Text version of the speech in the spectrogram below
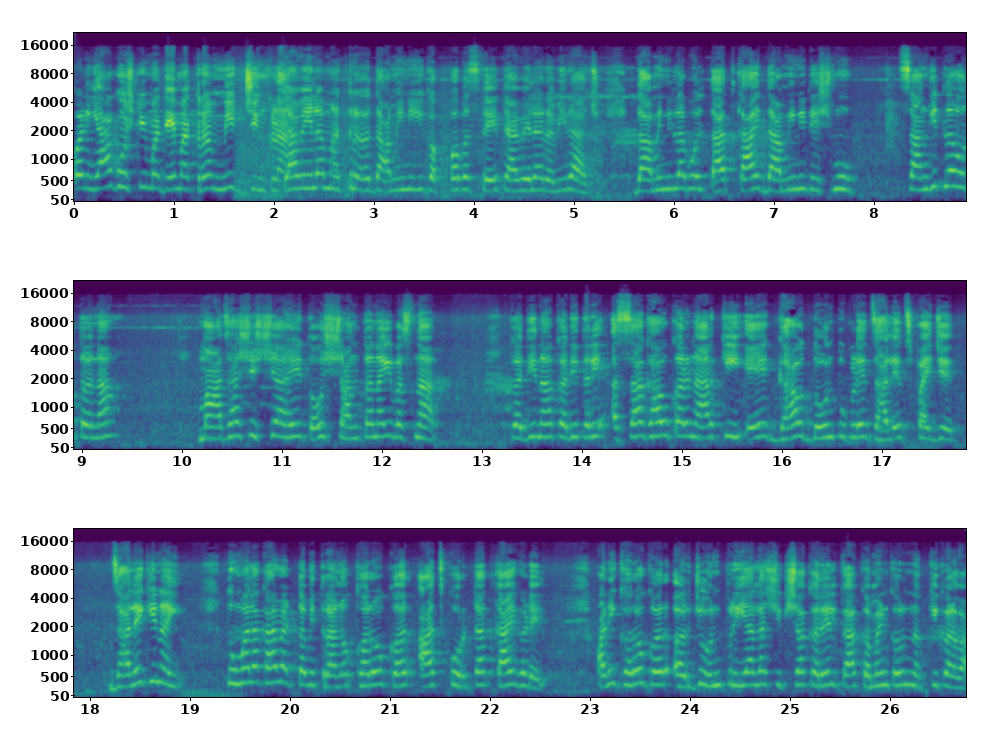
पण या गोष्टीमध्ये मात्र मीच जिंकणार. त्यावेळेला मात्र दामिनी गप्प बसते. त्यावेळेला रविराज दामिनीला बोलतात काय दामिनी देशमुख? सांगितलं होतं ना? माझा शिष्य आहे तो शांत नाही बसणार. कधी ना कधीतरी असा घाव करणार की एक घाव दोन तुकडे झालेच पाहिजेत. झाले की नाही? तुम्हाला काय वाटतं मित्रांनो? खरोखर आज कोर्टात काय घडेल? आणि खरोखर अर्जुन प्रियाला शिक्षा करेल का? कमेंट करून नक्की कळवा.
